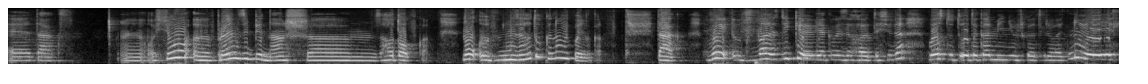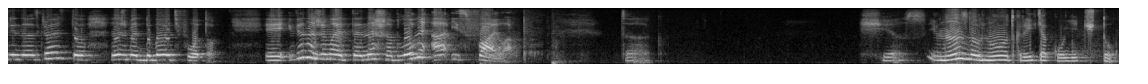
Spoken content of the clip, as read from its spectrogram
Е, так. Е, ось, е, в принципі, наша заготовка. Ну, не заготовка, ну ви поняли. Так, ви, в вас тільки, як ви заходите сюди, у вас тут отака менюшка відкривається. Ну, і якщо не відкривається, то нажмете «Добавити фото». Е, І ви нажимаєте не шаблони, а із файла. Так. Сейчас. И у нас должно открыть кое-что.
